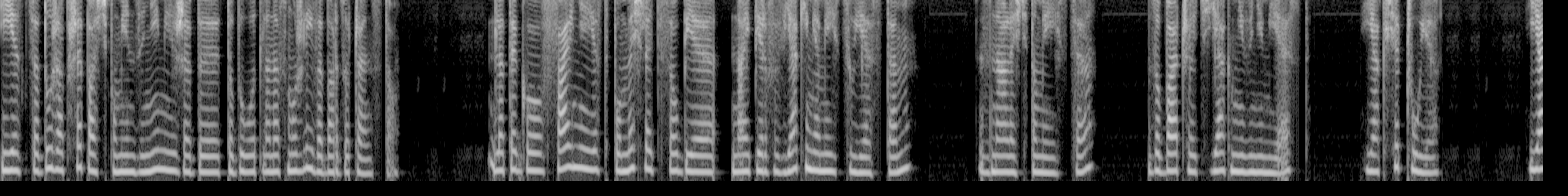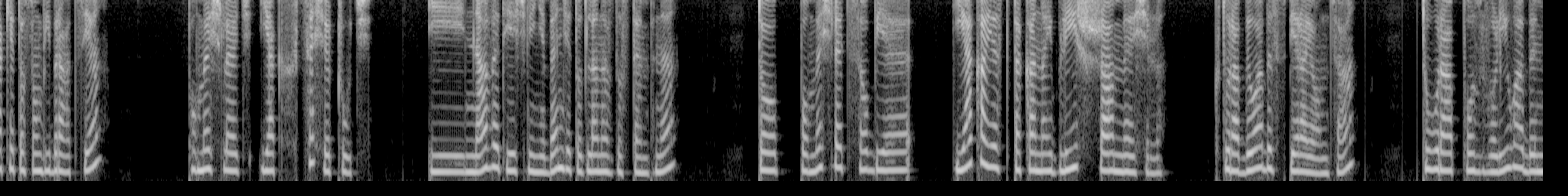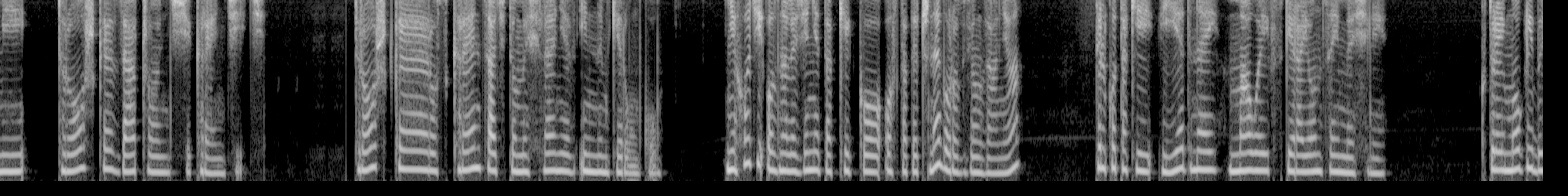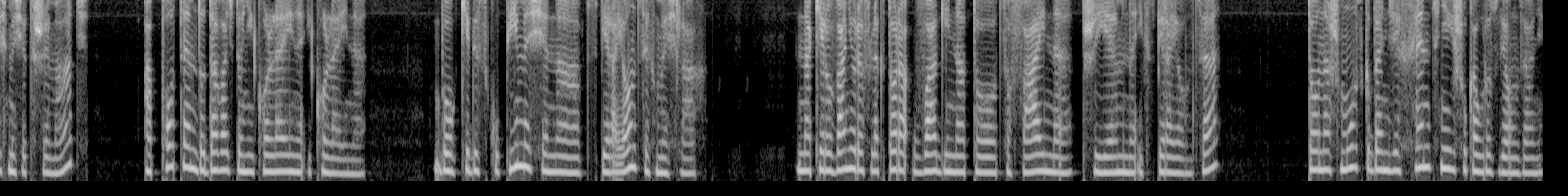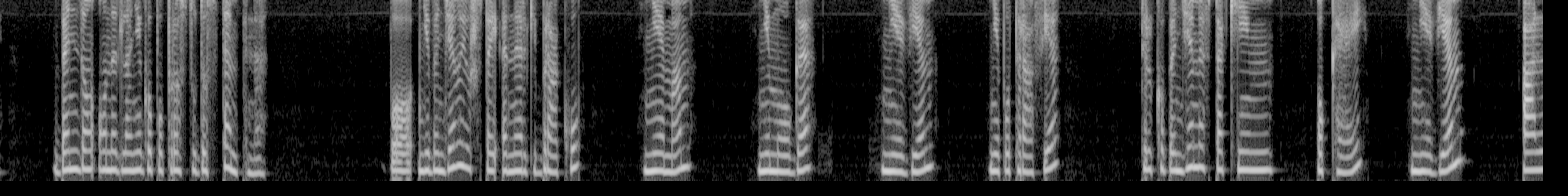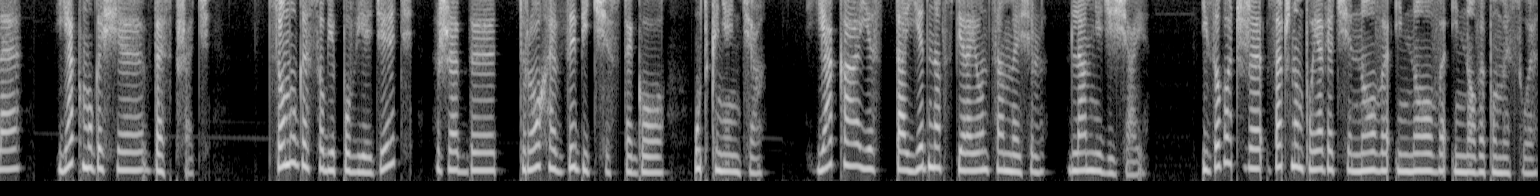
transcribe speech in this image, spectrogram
i jest za duża przepaść pomiędzy nimi, żeby to było dla nas możliwe bardzo często. Dlatego fajnie jest pomyśleć sobie najpierw, w jakim ja miejscu jestem, znaleźć to miejsce, zobaczyć, jak mi w nim jest, jak się czuję, jakie to są wibracje, pomyśleć, jak chcę się czuć. I nawet jeśli nie będzie to dla nas dostępne, to pomyśleć sobie, jaka jest taka najbliższa myśl, która byłaby wspierająca, która pozwoliłaby mi troszkę zacząć się kręcić, troszkę rozkręcać to myślenie w innym kierunku. Nie chodzi o znalezienie takiego ostatecznego rozwiązania, tylko takiej jednej małej wspierającej myśli, której moglibyśmy się trzymać, a potem dodawać do niej kolejne i kolejne. Bo kiedy skupimy się na wspierających myślach, na kierowaniu reflektora uwagi na to, co fajne, przyjemne i wspierające, to nasz mózg będzie chętniej szukał rozwiązań. Będą one dla niego po prostu dostępne, bo nie będziemy już w tej energii braku, nie mam, nie mogę, nie wiem, nie potrafię, tylko będziemy w takim okej, okay, nie wiem, ale jak mogę się wesprzeć? Co mogę sobie powiedzieć, żeby trochę wybić się z tego utknięcia? Jaka jest ta jedna wspierająca myśl dla mnie dzisiaj? I zobacz, że zaczną pojawiać się nowe i nowe i nowe pomysły.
